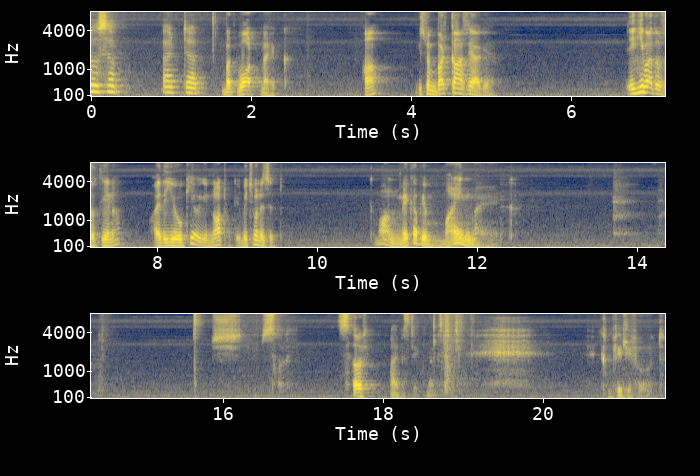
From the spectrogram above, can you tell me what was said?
no sir but but what Mahak हाँ इसमें बट कहाँ से आ गया? एक ही बात हो सकती है ना? आई यू ओके और you not okay which one is it come on make up your mind Mahak sorry my mistake my mistake completely forgot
